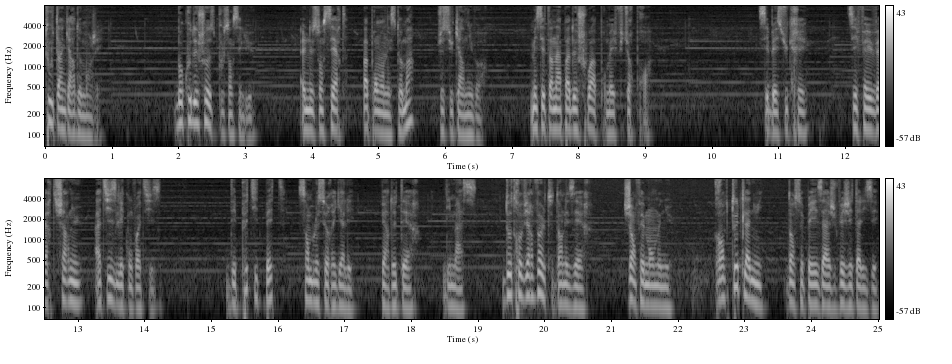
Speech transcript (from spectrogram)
tout un garde-manger. Beaucoup de choses poussent en ces lieux. Elles ne sont certes pas pour mon estomac, je suis carnivore, mais c'est un appât de choix pour mes futures proies. Ces baies sucrées, ces feuilles vertes charnues attisent les convoitises. Des petites bêtes semblent se régaler, vers de terre, limaces. D'autres virevoltent dans les airs. J'en fais mon menu. Rampe toute la nuit dans ce paysage végétalisé.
